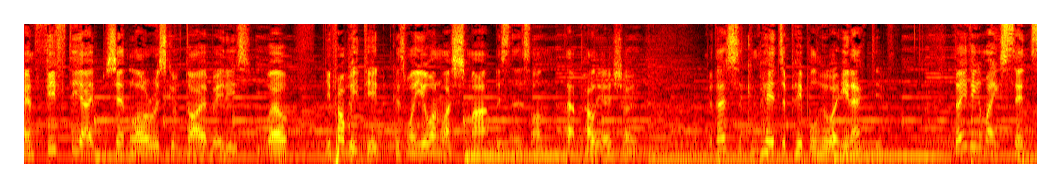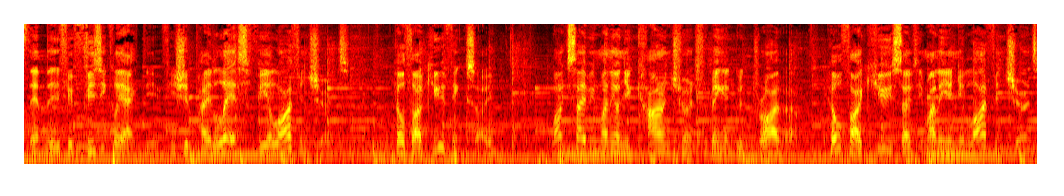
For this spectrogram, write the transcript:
and 58% lower risk of diabetes? Well, you probably did, because well, you're one of my smart listeners on that paleo show. But that's compared to people who are inactive. Don't you think it makes sense then that if you're physically active, you should pay less for your life insurance? Health IQ thinks so. Like saving money on your car insurance for being a good driver, Health IQ saves you money on your life insurance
